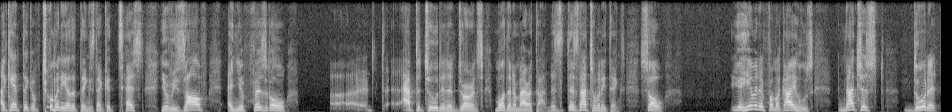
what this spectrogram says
I can't think of too many other things that could test your resolve and your physical uh, aptitude and endurance more than a marathon. There's there's not too many things. So you're hearing it from a guy who's not just doing it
